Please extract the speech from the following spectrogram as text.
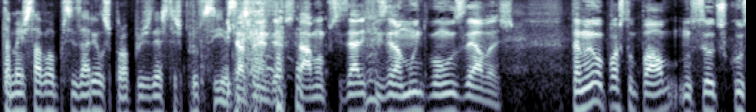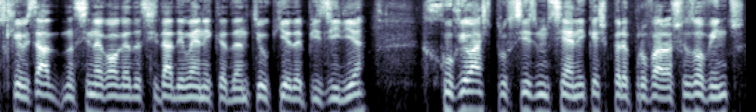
também estavam a precisar eles próprios destas profecias. Exatamente, eles estavam a precisar e fizeram muito bom uso delas. Também o apóstolo Paulo, no seu discurso realizado na sinagoga da cidade helénica de Antioquia da Pisídia, recorreu às profecias messiânicas para provar aos seus ouvintes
